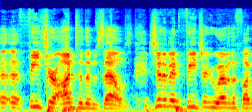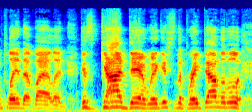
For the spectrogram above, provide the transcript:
uh, feature onto themselves. Should have been featuring whoever the fuck played that violin. Because goddamn, when it gets to the breakdown, the little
